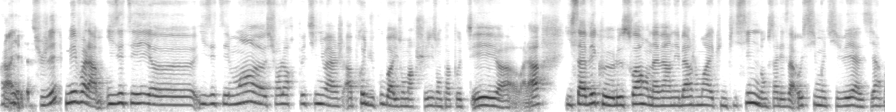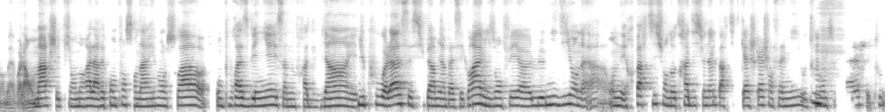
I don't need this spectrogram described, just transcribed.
Voilà, il n'y avait pas de sujet. Mais voilà, ils étaient, euh, ils étaient moins euh, sur leur petit nuage. Après, du coup, bah, ils ont marché, ils ont papoté. Euh, voilà. Ils savaient que le soir, on avait un hébergement avec une piscine. Donc, ça les a aussi motivés à se dire, bon, ben voilà, on marche et puis on aura la récompense en arrivant le soir. On pourra se baigner et ça nous fera du bien. Et du coup, voilà, c'est super bien passé quand même. Ils ont fait le midi, on, a, on est reparti sur nos traditionnelles parties cache-cache en famille où tout le monde se cache et tout.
